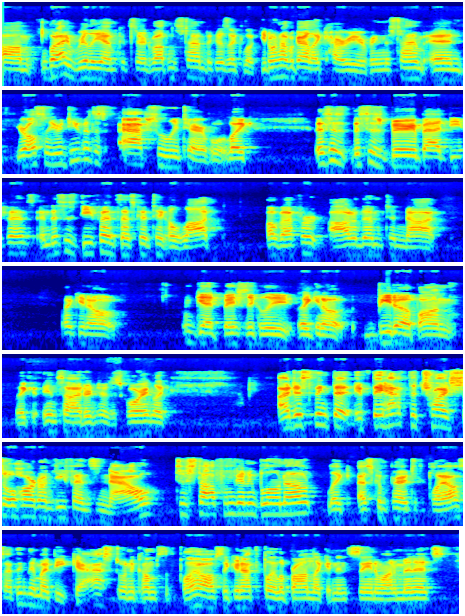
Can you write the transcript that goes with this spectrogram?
Um, but I really am concerned about this time because, like, look, you don't have a guy like Kyrie Irving this time, and you're also your defense is absolutely terrible. Like, this is this is very bad defense, and this is defense that's going to take a lot of effort out of them to not, like, you know, get basically like you know beat up on like inside or in terms of scoring. Like, I just think that if they have to try so hard on defense now, to stop from getting blown out, like as compared to the playoffs. I think they might be gassed when it comes to the playoffs. Like you're gonna have to play LeBron like an insane amount of minutes.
